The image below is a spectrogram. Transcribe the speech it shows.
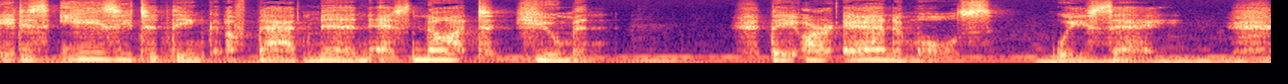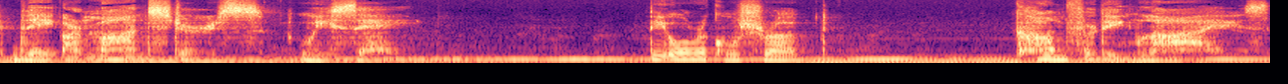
It is easy to think of bad men as not human. They are animals, we say. They are monsters, we say. The oracle shrugged. Comforting lies.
